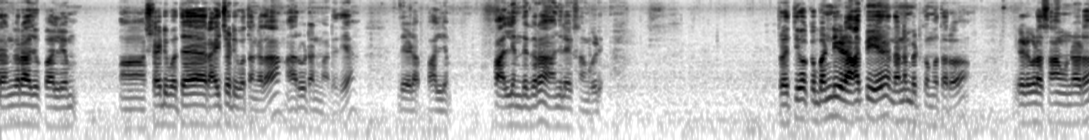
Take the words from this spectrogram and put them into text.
రంగరాజుపాల్యం స్ట్రైట్ పోతే రాయచోటికి పోతాం కదా ఆ రూట్ అనమాట ఇది. దేడ పాల్యం. పాల్యం దగ్గర ఆంజనేయ స్వామి గుడి. ప్రతి ఒక్క బండి ఇక్కడ ఆపి దండం పెట్టుకొని పోతారు. ఇక్కడ కూడా స్వామి ఉన్నాడు.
